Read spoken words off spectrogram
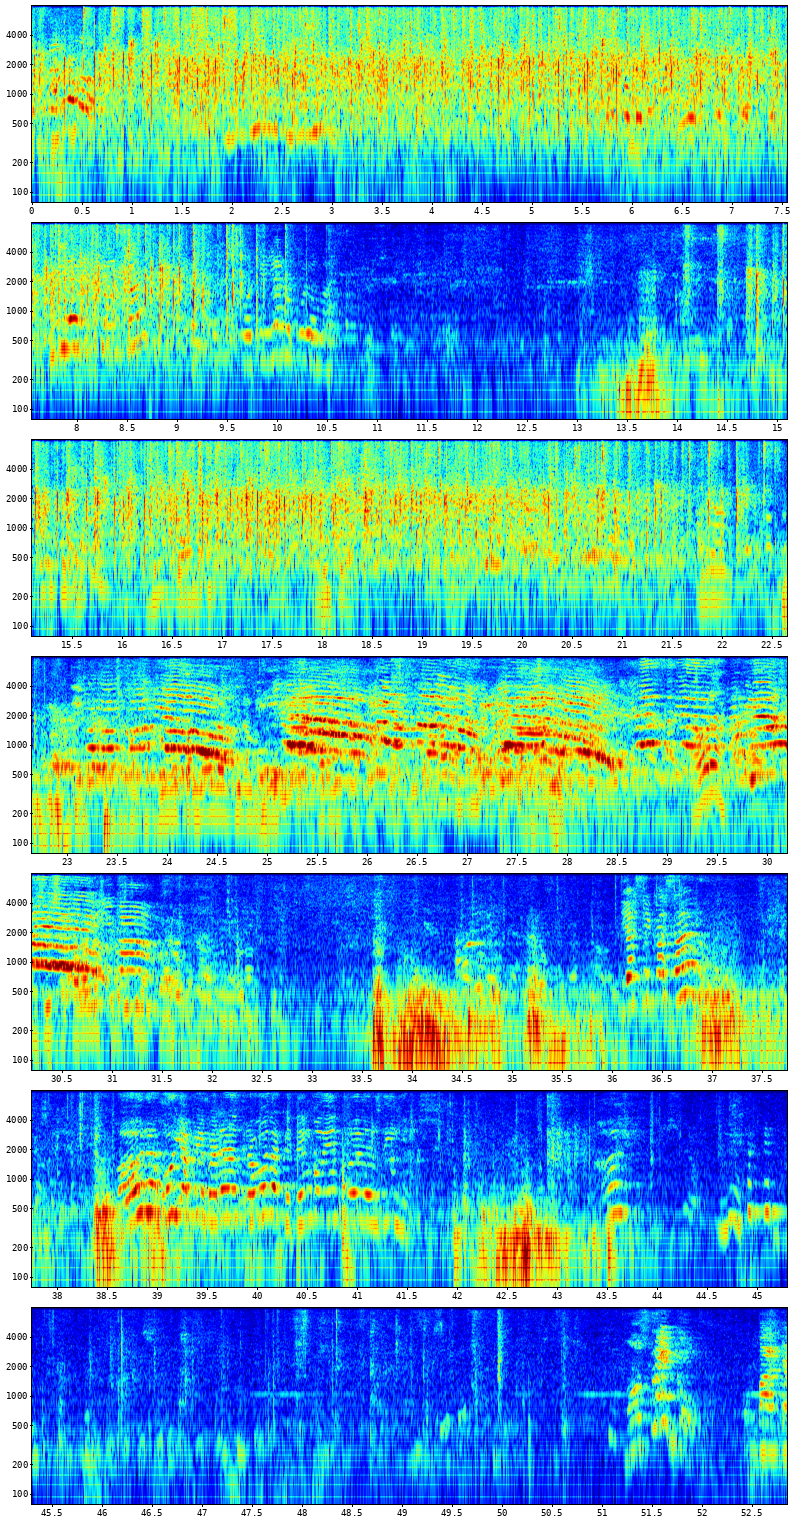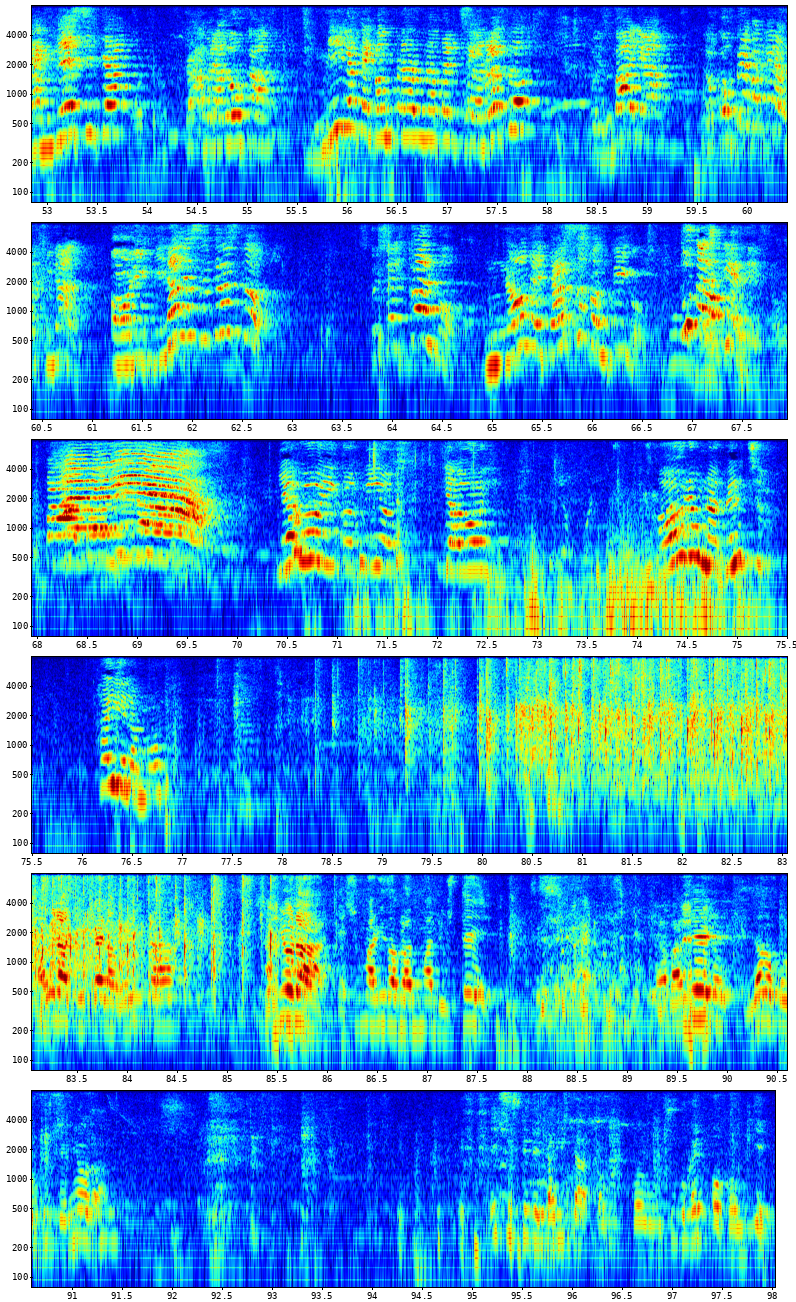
¡Ya se casaron! Ahora voy a preparar otra boda que tengo dentro de dos días. Ay. Mostrenco, bacanésica, cabra loca, mira que comprar una percha de brazos. Pues vaya, lo compré porque era original. ¿Original ese trasto? Esto es el colmo. No me caso contigo. ¡Tú te lo pierdes! ¡Padre Díaz! Ya voy, hijos míos, ya voy. Ahora una percha. Ay, el amor. A ver a quién cae la bolita. Señora, que su marido habla mal de usted. Caballero, cuidado con su señora. ¿Es usted detallista con, con su mujer o con quién?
